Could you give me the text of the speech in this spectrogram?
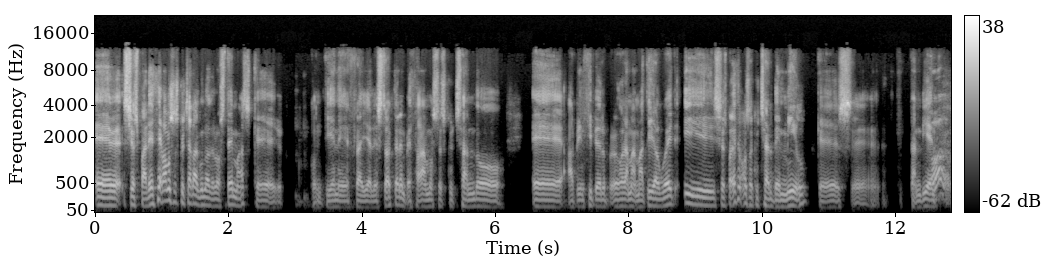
Eh, si os parece, vamos a escuchar algunos de los temas que contiene Fragile Structure. Empezábamos escuchando eh, al principio del programa Material Weight y si os parece, vamos a escuchar The Mill, que es eh, también Oh.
